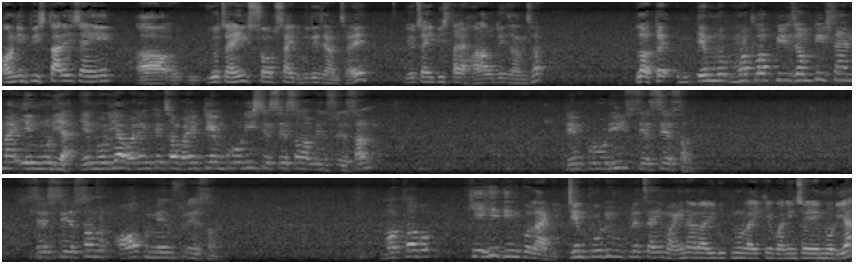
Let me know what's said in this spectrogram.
अनि बिस्तारै चाहिँ यो चाहिँ सब साइड हुँदै जान्छ है। यो चाहिँ बिस्तारै हराउँदै जान्छ। ल त एमनो मतलब प्रिजम्टिभ साइनमा एमनोरिया एमनोरिया भनेको के छ भने temporary cessation of menstruation temporary cessation cessation of menstruation मतलब केही दिनको लागि टेम्पोरी रूपले चाहिँ महिनावारी रुक्नुलाई के भनिन्छ एमोरिया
